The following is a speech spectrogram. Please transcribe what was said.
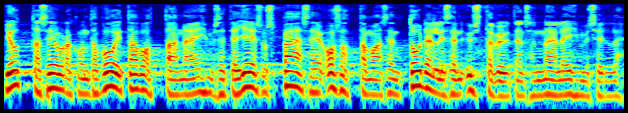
jotta seurakunta voi tavoittaa nämä ihmiset ja Jeesus pääsee osoittamaan sen todellisen ystävyytensä näille ihmisille,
